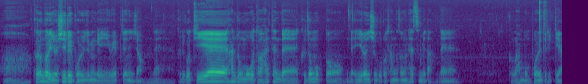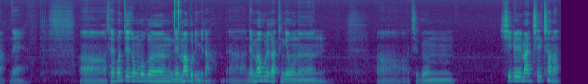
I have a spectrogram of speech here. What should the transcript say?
어, 그런 걸 여실히 보여주는 게 이 웹젠이죠. 네. 그리고 뒤에 한 종목을 더 할 텐데 그 종목도 네, 이런 식으로 상승을 했습니다. 네. 그거 한번 보여드릴게요. 네. 어, 세 번째 종목은 넷마블입니다. 어, 넷마블 같은 경우는 어, 지금 11만 7천원.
